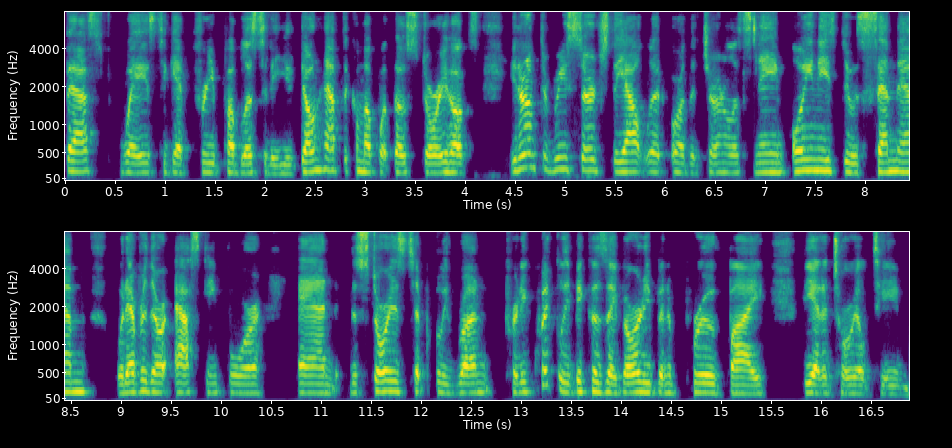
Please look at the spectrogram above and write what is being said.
best ways to get free publicity. You don't have to come up with those story hooks. You don't have to research the outlet or the journalist's name. All you need to do is send them whatever they're asking for. And the stories typically run pretty quickly because they've already been approved by the editorial team.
